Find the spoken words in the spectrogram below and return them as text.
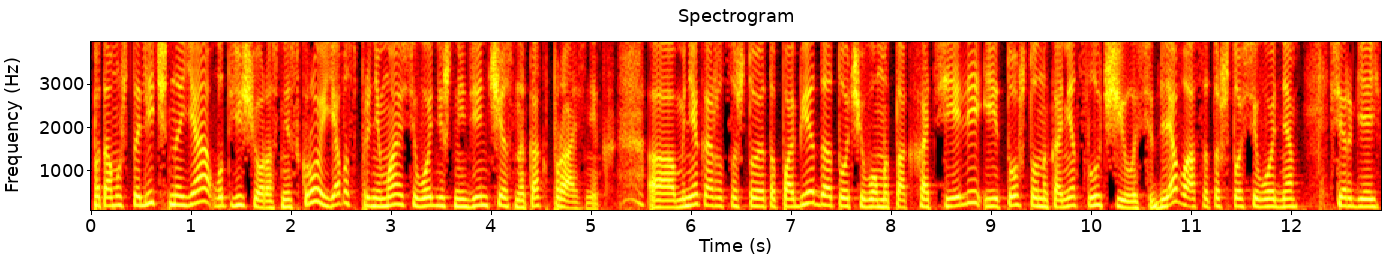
потому что лично я, вот еще раз не скрою, я воспринимаю сегодняшний день честно как праздник. А, мне кажется, что это победа, то, чего мы так хотели, и то, что наконец случилось. Для вас это что сегодня, Сергей?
